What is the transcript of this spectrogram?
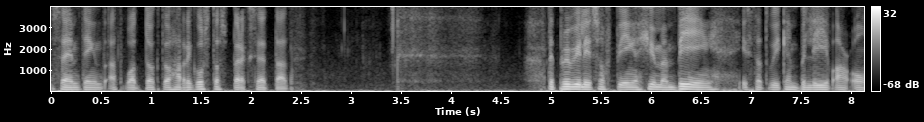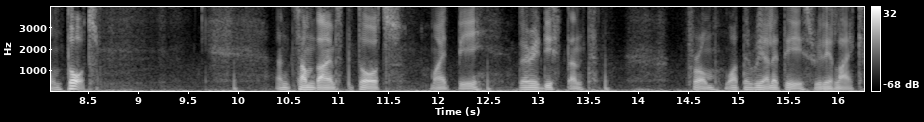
same thing that what dr harri gustafsberg said that the privilege of being a human being is that we can believe our own thoughts. And sometimes the thoughts might be very distant from what the reality is really like.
